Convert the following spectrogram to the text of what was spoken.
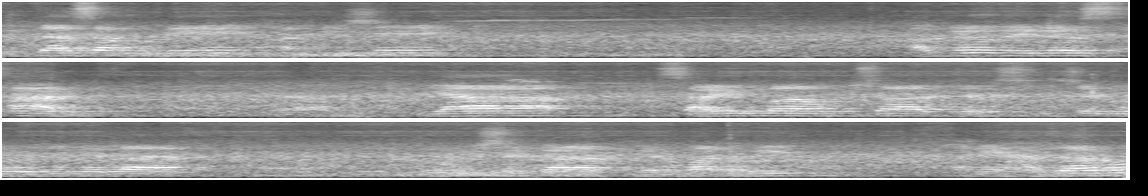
विकासामध्ये अतिशय आगळं वेगळं स्थान या साळींबा उपसा जलसिंचन योजनेला भविष्य काळात निर्माण होईल आणि हजारो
